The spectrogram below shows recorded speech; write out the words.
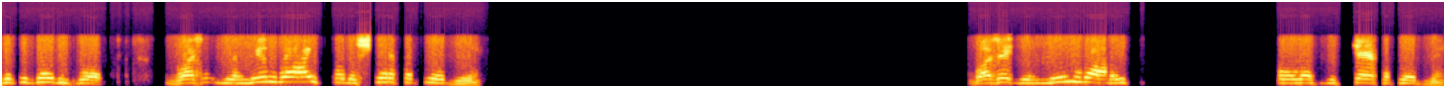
Mr. Davenport, was it your new wife or the sheriff that killed you? Was it your new wife or was the sheriff killed you?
